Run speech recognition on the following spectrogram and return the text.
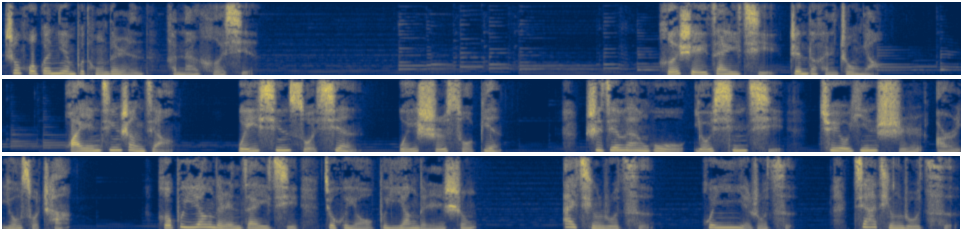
生活观念不同的人，很难和谐。和谁在一起真的很重要。华严经上讲：“唯心所现，唯识所变。世间万物由心起，却又因时而有所差。和不一样的人在一起，就会有不一样的人生。爱情如此，婚姻也如此，家庭如此，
